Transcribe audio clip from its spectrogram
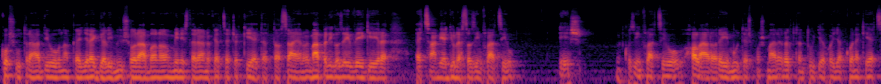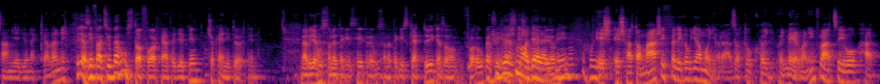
Kossuth Rádiónak egy reggeli műsorában a miniszterelnök egyszer csak kiejtette a száján, hogy már pedig az év végére egy számjegyű lesz az infláció. És az infláció halára rémült, és most már rögtön tudja, hogy akkor neki egy számjegyűnek kell lenni. Ugye az infláció behúzta a farkát egyébként, csak ennyi történt. Mert ugye 25,7-re 25,2-ig ez a farokbehúzás. És ez nagy eredmény. Hogy... És, és hát a másik pedig ugye a magyarázatok, hogy, hogy miért van infláció, hát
